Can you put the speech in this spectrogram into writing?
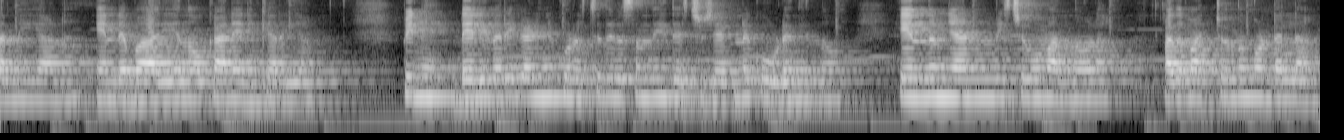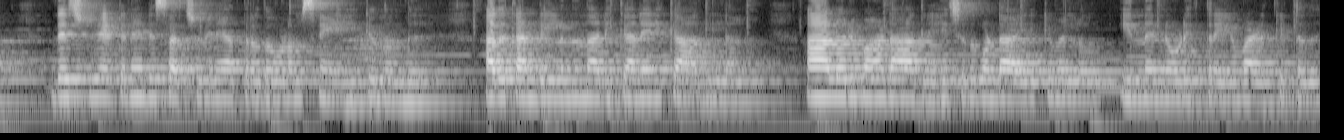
തന്നെയാണ് എന്റെ ഭാര്യയെ നോക്കാൻ എനിക്കറിയാം. പിന്നെ ഡെലിവറി കഴിഞ്ഞ് കുറച്ച് ദിവസം നീ ദച്ചു ചേട്ടന്റെ കൂടെ നിന്നോ? എന്നും ഞാൻ വിച്ചുവും വന്നോളാം. അത് മറ്റൊന്നും കൊണ്ടല്ല. ദച്ചു ചേട്ടൻ എന്റെ സച്ചുവിനെ അത്രത്തോളം സ്നേഹിക്കുന്നുണ്ട്. അത് കണ്ടില്ലെന്ന് നടിക്കാൻ എനിക്കാകില്ല. ആൾ ഒരുപാട് ആഗ്രഹിച്ചത് കൊണ്ടായിരിക്കുമല്ലോ ഇന്ന് എന്നോട് ഇത്രയും വഴക്കിട്ടത്.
